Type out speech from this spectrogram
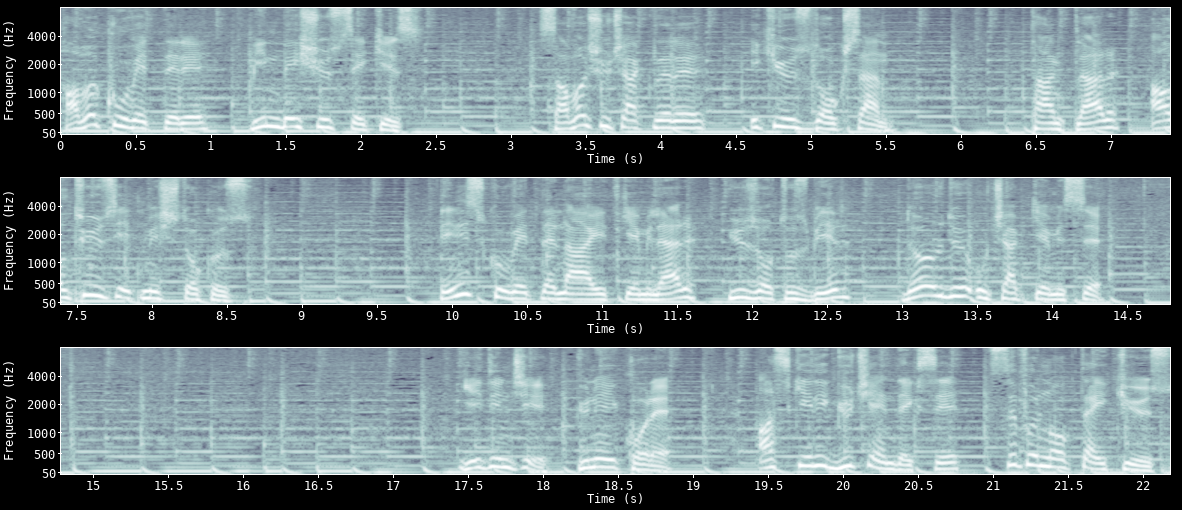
Hava kuvvetleri 1508. Savaş uçakları 290. Tanklar 679. Deniz kuvvetlerine ait gemiler 131, 4'ü uçak gemisi. 7. Güney Kore Askeri güç endeksi 0.200.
